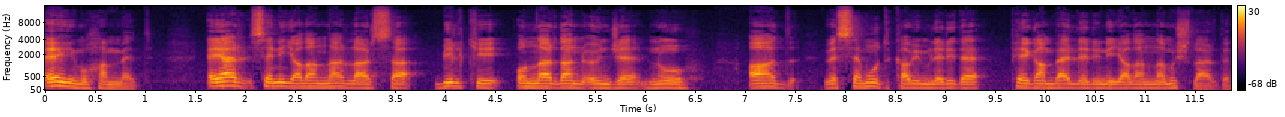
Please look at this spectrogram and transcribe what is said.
Ey Muhammed! Eğer seni yalanlarlarsa bil ki onlardan önce Nuh, Ad ve Semud kavimleri de peygamberlerini yalanlamışlardı.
